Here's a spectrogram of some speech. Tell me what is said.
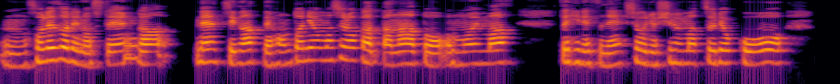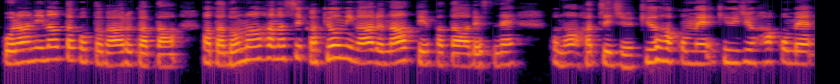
うん、それぞれの視点がね、違って本当に面白かったなと思います。ぜひですね、少女週末旅行をご覧になったことがある方、またどの話か興味があるなっていう方はですね、この89箱目、90箱目、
